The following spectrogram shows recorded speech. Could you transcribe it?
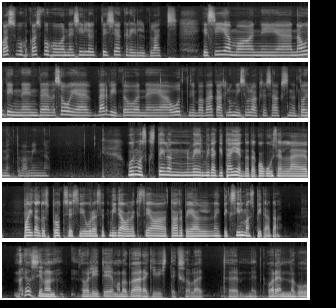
kasvu, kasvuhoone sillutis ja grillplats. ja siiamaani naudin nende sooja värvitoone ja ootan juba väga, et lumi sulaks ja saaks sinna toimetama minna minna. Urmas, kas teil on veel midagi täiendada kogu selle paigaldusprotsessi juures, et mida oleks hea tarbijal näiteks silmas pidada? nojah, siin on, oli teema nagu äärekivist, eks ole, et, et varem nagu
